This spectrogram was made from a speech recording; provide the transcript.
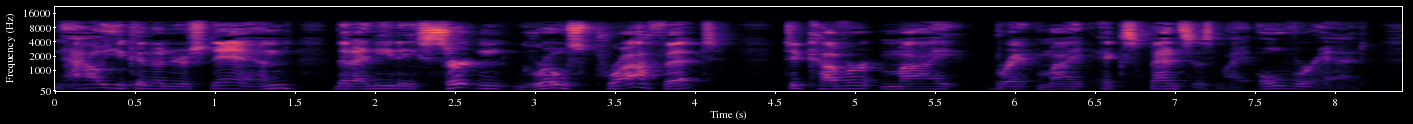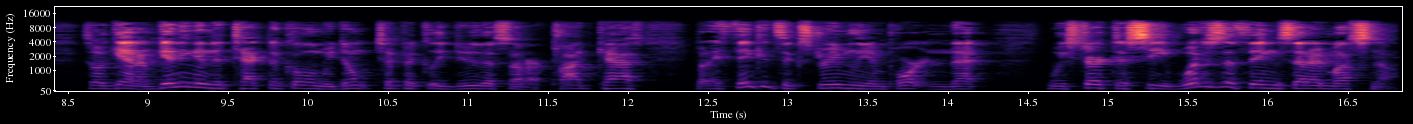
Now you can understand that I need a certain gross profit to cover my my expenses, my overhead. So again, I'm getting into technical and we don't typically do this on our podcast, but I think it's extremely important that we start to see what is the things that I must know.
